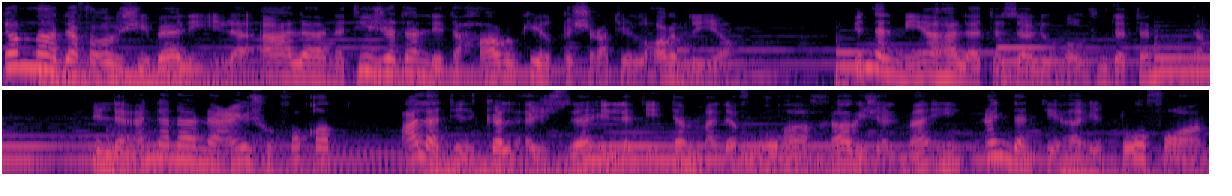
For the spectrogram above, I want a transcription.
تم دفع الجبال إلى أعلى نتيجة لتحرك القشرة الأرضية. إن المياه لا تزال موجودة هنا. إلا أننا نعيش فقط على تلك الأجزاء التي تم دفعها خارج الماء عند انتهاء الطوفان.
